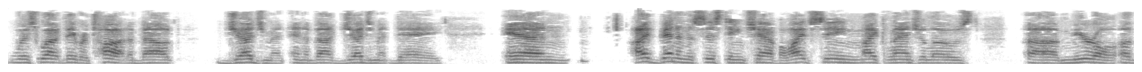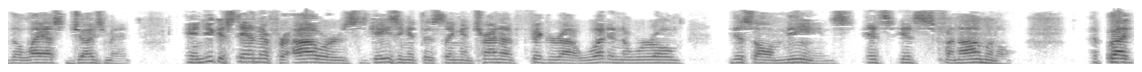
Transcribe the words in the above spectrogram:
was what they were taught about judgment and about judgment day. And I've been in the Sistine Chapel. I've seen Michelangelo's uh, mural of the Last Judgment. And you could stand there for hours gazing at this thing and trying to figure out what in the world this all means. It's, it's phenomenal. But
